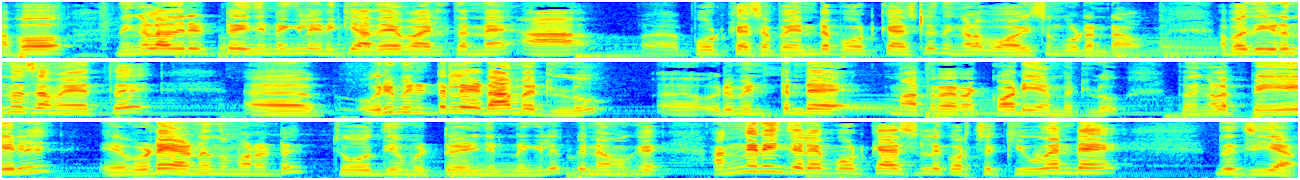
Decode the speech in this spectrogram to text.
അപ്പോൾ നിങ്ങളതിലിട്ട് കഴിഞ്ഞിട്ടുണ്ടെങ്കിൽ എനിക്ക് അതേപോലെ തന്നെ ആ പോഡ്കാസ്റ്റ് അപ്പോൾ എന്റെ പോഡ്കാസ്റ്റിൽ നിങ്ങളുടെ വോയിസും കൂടെ ഉണ്ടാവും. അപ്പോൾ അത് ഇടുന്ന സമയത്ത് ഒരു മിനിറ്റിലേ ഇടാൻ പറ്റുള്ളൂ. ഒരു മിനിറ്റിന്റെ മാത്രമേ റെക്കോർഡ് ചെയ്യാൻ പറ്റുള്ളൂ. അപ്പോൾ നിങ്ങളെ പേര് എവിടെയാണെന്ന് പറഞ്ഞിട്ട് ചോദ്യം വിട്ട് കഴിഞ്ഞിട്ടുണ്ടെങ്കിൽ പിന്നെ നമുക്ക് അങ്ങനെയും ചില പോഡ്കാസ്റ്റിൽ കുറച്ച് ക്യൂ എന്റെ ഇത് ചെയ്യാം.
